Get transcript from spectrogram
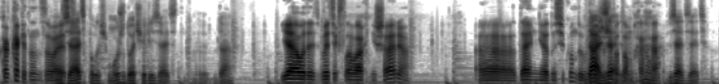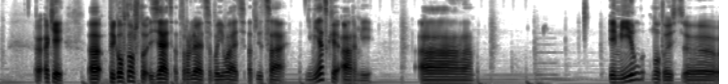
Как, как это называется? Ну, зять, получил, муж, дочери, зять, да. Я вот в этих словах не шарю. Uh, дай мне одну секунду, да, зя... потом ха-ха. Ну, зять, зять. Uh, окей. Uh, прикол в том, что зять отправляется воевать от лица немецкой армии, а Эмил, ну, то есть э,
